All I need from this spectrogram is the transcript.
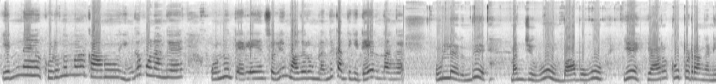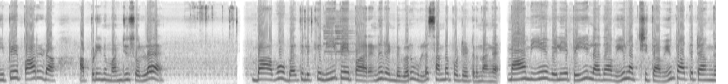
என்ன குடும்பமாக காணோம்? எங்கே போனாங்க? ஒன்றும் தெரியலையேன்னு சொல்லி மொதல் ரூம்லேருந்து கத்திக்கிட்டே இருந்தாங்க. உள்ளே இருந்து மஞ்சுவும் பாபுவும் ஏ யாரோ கூப்பிடுறாங்க. நீ போய் பாருடா. அப்படின்னு மஞ்சு சொல்ல பாபு பதிலுக்கு நீ போய் பாருன்னு ரெண்டு பேரும் உள்ள சண்டை போட்டுட்டு இருந்தாங்க. மாமியே வெளியே போய் லதாவையும் லக்ஷிதாவையும் பார்த்துட்டாங்க.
